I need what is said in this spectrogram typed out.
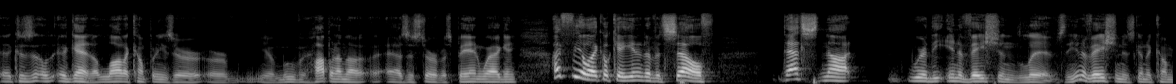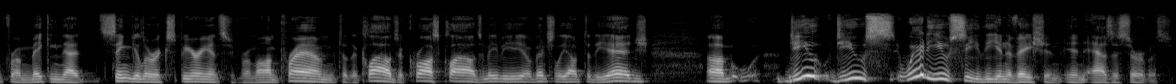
because uh, uh, again, a lot of companies are, are, you know moving, hopping on the as a service bandwagon. I feel like okay, in and of itself, that's not where the innovation lives. The innovation is going to come from making that singular experience from on-prem to the clouds, across clouds, maybe eventually out to the edge. Um, do you, do you, where do you see the innovation in as a service?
